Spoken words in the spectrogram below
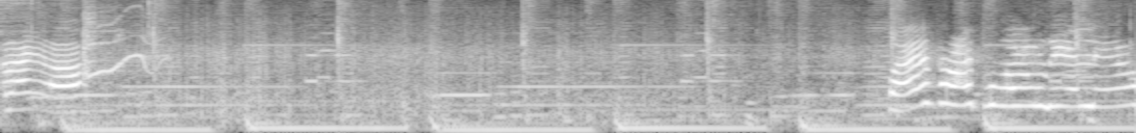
อะไรเหรอ ไปพาทัวร์โรงเรียนเร็ว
